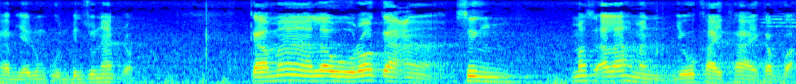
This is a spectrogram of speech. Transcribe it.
ครับอย่าลุงกุลเป็นสุนัตหรอกกามาเรารอกะซึ่งมัสอาลามันอยู่คล้ายๆกับว่า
